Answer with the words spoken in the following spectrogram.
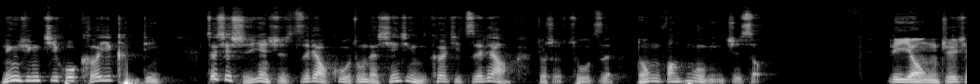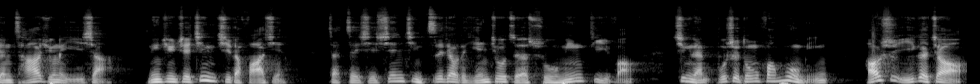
林勋几乎可以肯定，这些实验室资料库中的先进科技资料就是出自东方牧民之手。利用职权查询了一下，林勋却惊奇地发现，在这些先进资料的研究者署名地方，竟然不是东方牧民，而是一个叫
